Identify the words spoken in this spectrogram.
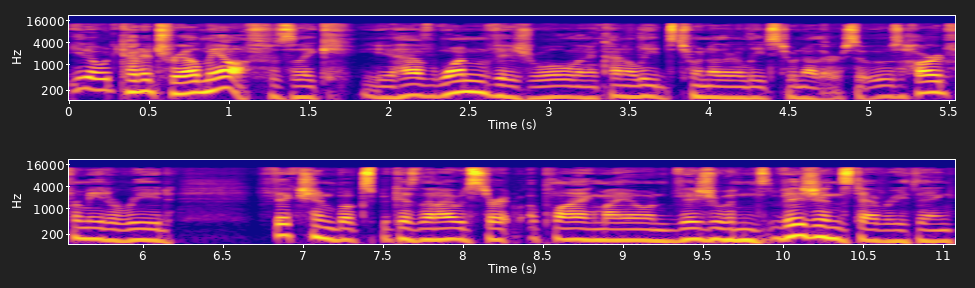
you know, it kind of trailed me off. It's like you have one visual and it kind of leads to another, leads to another. So it was hard for me to read fiction books because then I would start applying my own visions visions to everything.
